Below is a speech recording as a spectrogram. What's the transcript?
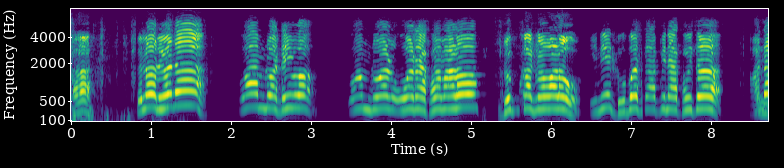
હા પેલો રહ્યો ને ઓમ દોઢી ઓ- ઓમ ડોળ ઓળ રાખવા વાળો ડૂબ કાઢવા વાળો એની જ કાપી નાખું છે. અને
